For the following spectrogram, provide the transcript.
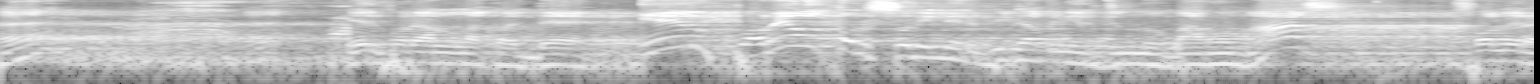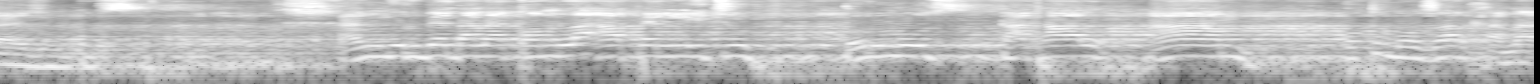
হ্যাঁ? এরপরে আল্লাহ কয়, দেখ, এরপরেও তোর শরীরের ভিটামিনের জন্য বারো মাস ফলের আয়োজন করছে। আঙ্গুর, বেদানা, কমলা, আপেল, লিচু, তরমুজ, কাঁঠাল, আম, কত মজার খানা।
